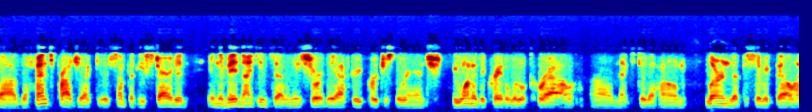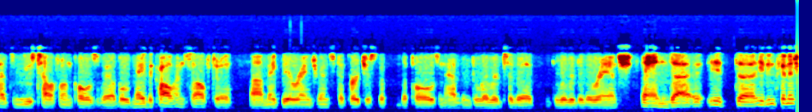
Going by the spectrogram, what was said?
uh, the fence project is something he started in the mid 1970s, shortly after he purchased the ranch. He wanted to create a little corral uh, next to the home learned that Pacific Bell had some used telephone poles available, made the call himself to uh, make the arrangements to purchase the, the poles and have them delivered to the delivered to the ranch. And uh, it uh, he didn't finish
